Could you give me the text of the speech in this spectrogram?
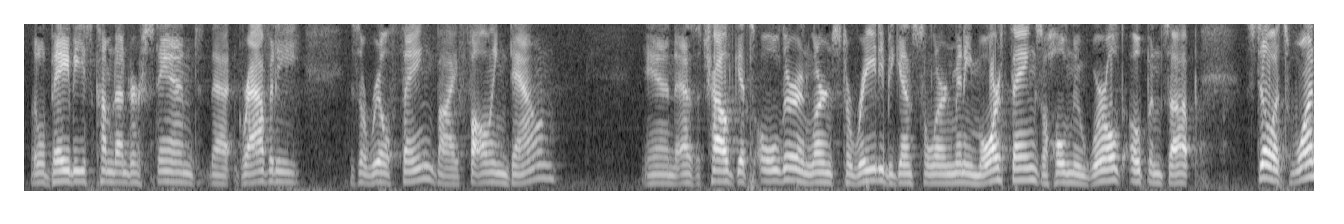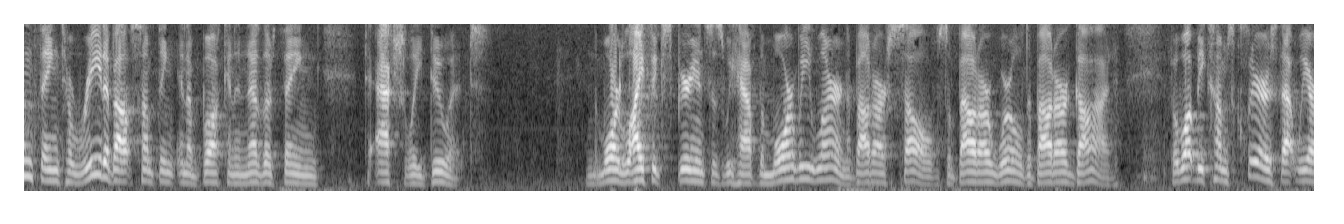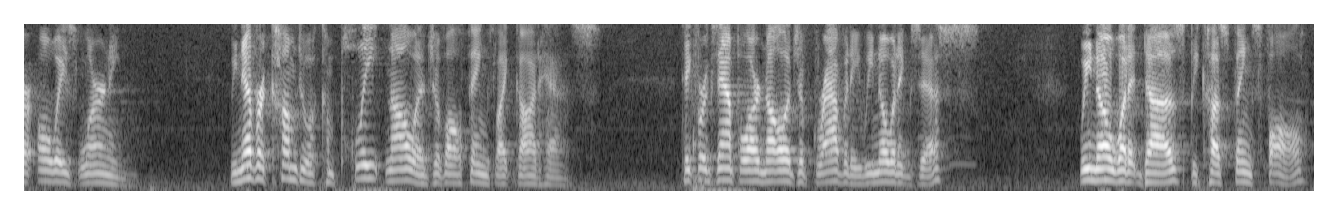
Little babies come to understand that gravity is a real thing by falling down. And as a child gets older and learns to read, he begins to learn many more things. A whole new world opens up. Still, it's one thing to read about something in a book and another thing to actually do it. And the more life experiences we have, the more we learn about ourselves, about our world, about our God. But what becomes clear is that we are always learning. We never come to a complete knowledge of all things like God has. Take, for example, our knowledge of gravity. We know it exists, we know what it does because things fall.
